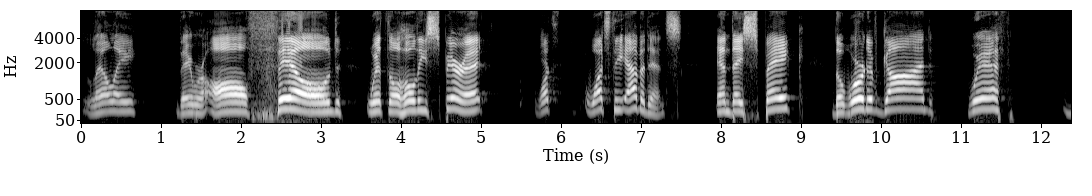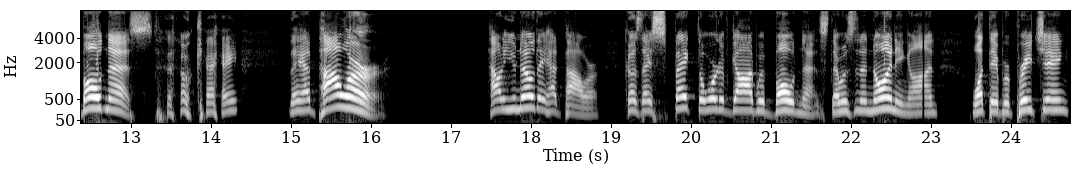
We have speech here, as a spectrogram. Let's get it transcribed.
Lily, they were all filled with the Holy Spirit. What's, what's the evidence? And they spake the word of God with boldness. okay? They had power. How do you know they had power? Because they spake the word of God with boldness. There was an anointing on what they were preaching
